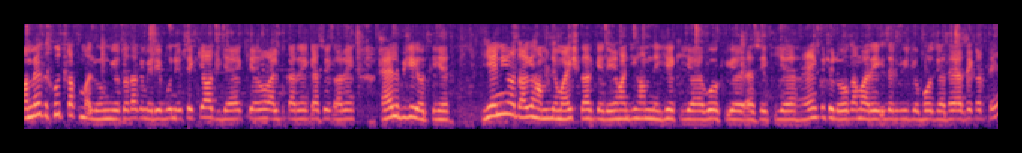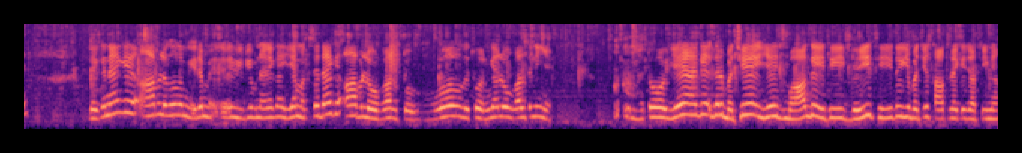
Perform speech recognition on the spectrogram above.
हमें तो खुद तक मालूम नहीं होता था कि मेरे अबू ने उसे क्या दिया है, क्या हेल्प कर रहे हैं, कैसे कर रहे हैं। हेल्प ये होती है। ये नहीं होता कि हम नुमाइश करके दें हाँ जी, हमने ये किया है, वो किया है, ऐसे किया है। कुछ लोग हमारे इधर जो बहुत ज़्यादा ऐसे करते हैं। लेकिन है कि आप लोगों का मेरे वीडियो बनाने का ये मकसद है कि आप लोग गलत हो। वो सोनिया, लोग गलत नहीं है। तो ये है कि अगर बच्चे ये भाग गई थी गई थी तो ये बच्चे साथ लेके जाती ना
